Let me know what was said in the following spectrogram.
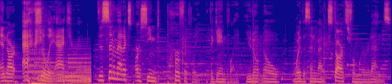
and are actually accurate. The cinematics are seamed perfectly with the gameplay. You don't know where the cinematic starts from where it ends.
